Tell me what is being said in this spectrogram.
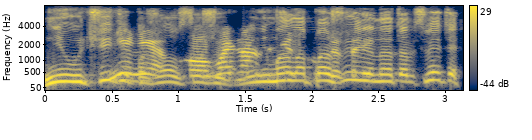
Не учите, не, пожалуйста, не, жить. Вы немало пожили это... на этом свете.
